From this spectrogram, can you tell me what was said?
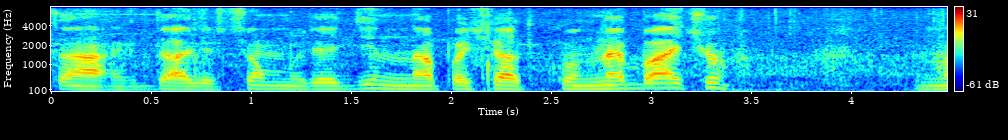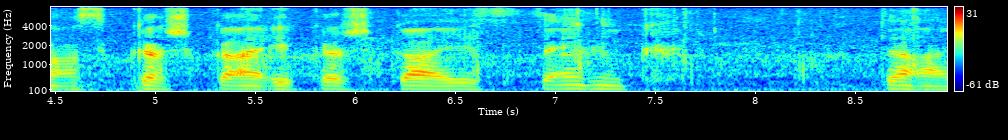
Так, далі в цьому ряді на початку не бачу. У нас Кашкай, Кашкай, Сценік. Так,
